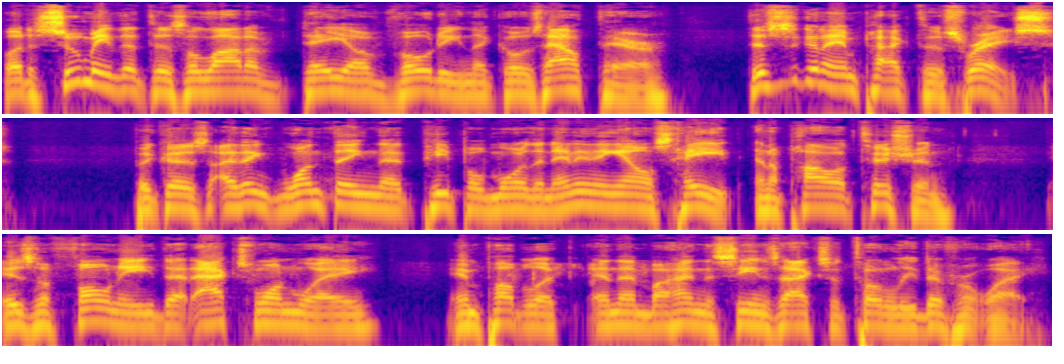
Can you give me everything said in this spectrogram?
but assuming that there's a lot of day of voting that goes out there, this is going to impact this race because I think one thing that people more than anything else hate in a politician is a phony that acts one way in public and then behind the scenes acts a totally different way.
